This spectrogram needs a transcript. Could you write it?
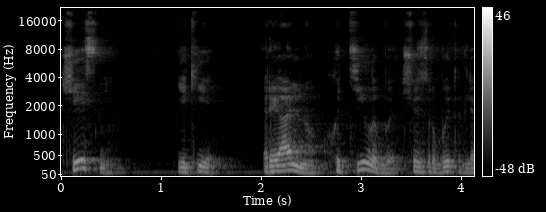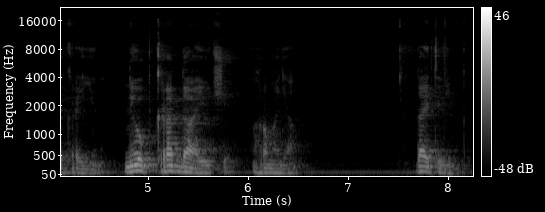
чесні, які реально хотіли би щось зробити для країни, не обкрадаючи громадян? Дайте відповідь.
